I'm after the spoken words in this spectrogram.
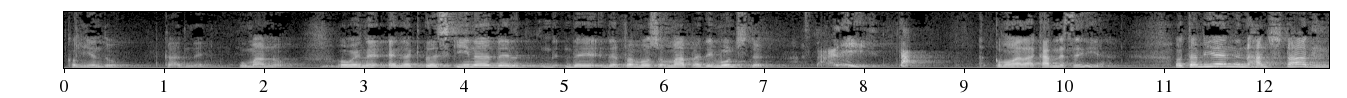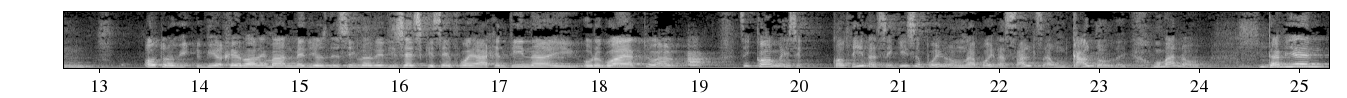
comiendo carne humano. O en, en la, esquina del, del, famoso mapa de Münster. Está ahí, está, como la carnicería. O también en Hanstaden, otro viajero alemán, medios del siglo XVI, que se fue a Argentina y Uruguay actual, ah, se come, se cocina, se quiso poner una buena salsa, un caldo humano. También,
